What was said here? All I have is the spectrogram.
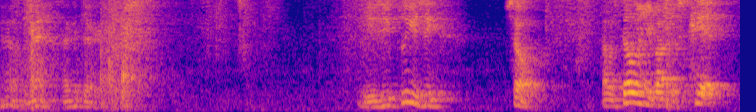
Oh man, look at there. Easy pleasy. So, I was telling you about this kit.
